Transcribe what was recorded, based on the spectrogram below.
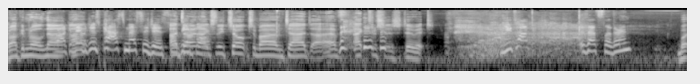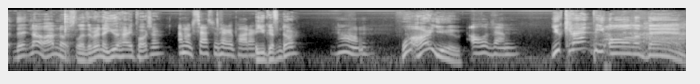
rock and roll. Now, Rock, I, they just passed messages to I people. don't actually talk to my own dad. I have actresses do it. You talk. Is that Slytherin? But the, no, I'm not Slytherin. Are you Harry Potter? I'm obsessed with Harry Potter. Are you Gryffindor? No, What are you? all of them. You can't be all of them.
